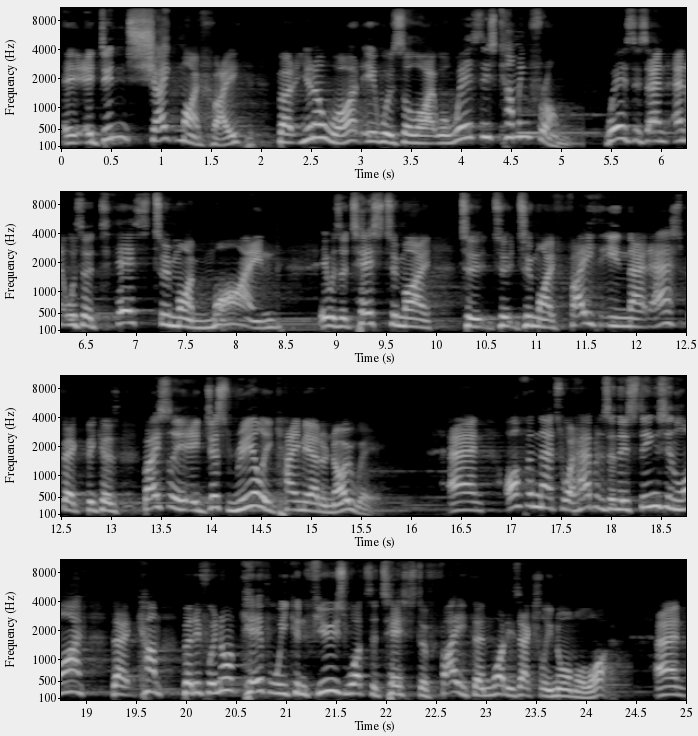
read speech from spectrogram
it, it didn't shake my faith, but you know what? It was like, well, where's this coming from? Where's this? And, and it was a test to my mind. It was a test to my, to, to, to my faith in that aspect because basically it just really came out of nowhere. And often that's what happens. And there's things in life that come, but if we're not careful, we confuse what's a test of faith and what is actually normal life. And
